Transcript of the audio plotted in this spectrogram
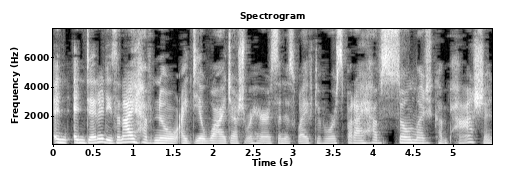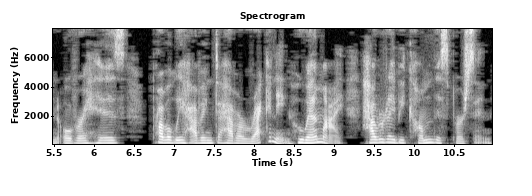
in- identities, and I have no idea why Joshua Harris and his wife divorced, but I have so much compassion over his probably having to have a reckoning. Who am I? How did I become this person?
